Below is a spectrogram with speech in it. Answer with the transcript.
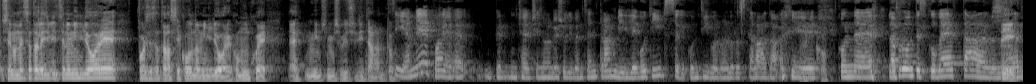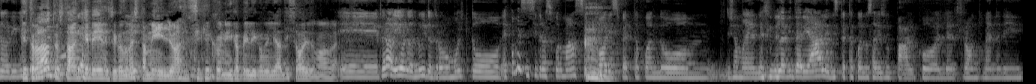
se non è stata l'esibizione migliore, forse è stata la seconda migliore. Comunque, eh, mi, mi sono piaciuti tanto. Sì, a me poi eh, per- cioè, ci sono piaciuti, penso entrambi, Levo Tips che continuano la loro scalata eh, Ecco. con eh, la fronte scoperta. Sì, che tra l'altro sta anche bene, secondo me Sì. sta meglio, anzi che con i capelli come li ha di solito, ma vabbè. Eh, però io lo- lui lo trovo molto. È come se si trasformasse un po' rispetto a quando, mh, diciamo, è nel- nella vita reale, rispetto a quando sale sul palco il, il frontman. Di,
